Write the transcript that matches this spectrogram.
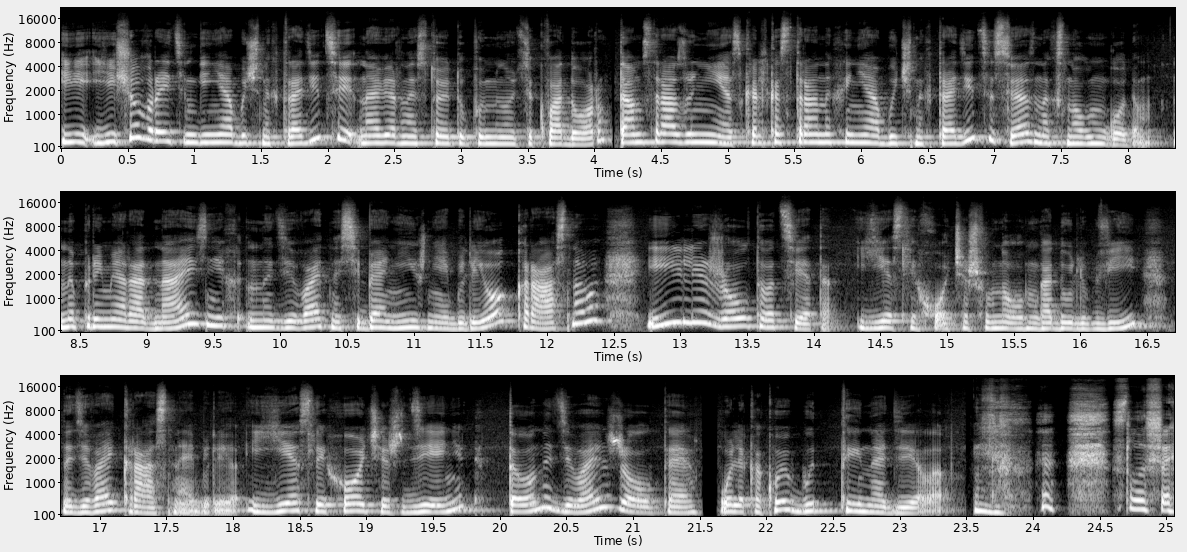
И еще в рейтинге необычных традиций, наверное, стоит упомянуть Эквадор. Там сразу несколько странных и необычных традиций, связанных с Новым годом. Например, одна из них — надевать на себя нижнее белье красного или желтого цвета. Если хочешь в Новом году любви, надевай красное белье. Если хочешь денег, то надевай желтое. Оля, какой бы ты надела? Слушай,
